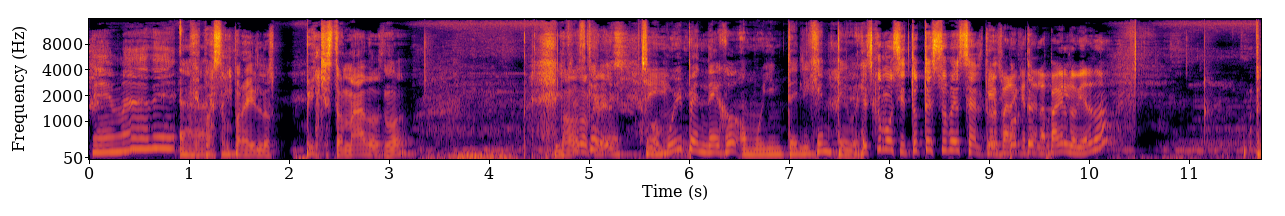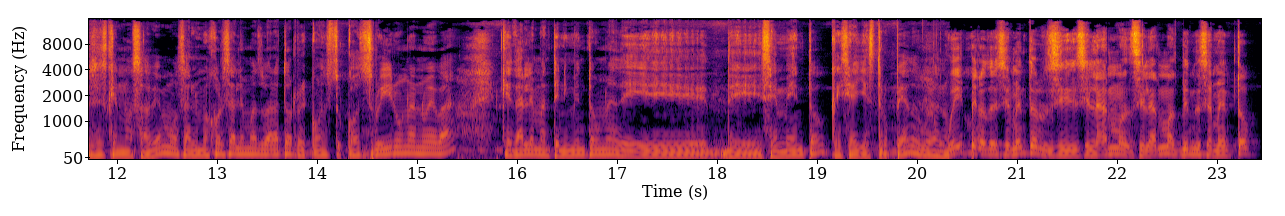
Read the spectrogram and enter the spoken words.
De que Ah. pasan por ahí los pinches tornados, ¿no? ¿No? ¿No crees? eh, Sí. O muy pendejo o muy inteligente, güey. Es como si tú te subes al ¿Qué, ¿Para que transporte. te la pague el gobierno? Pues es que no sabemos. A lo mejor sale más barato reconstru- construir una nueva que darle mantenimiento a una de, de cemento que se haya estropeado, güey. a lo Güey, pero de cemento, si, si, la armas, si la armas bien de cemento,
